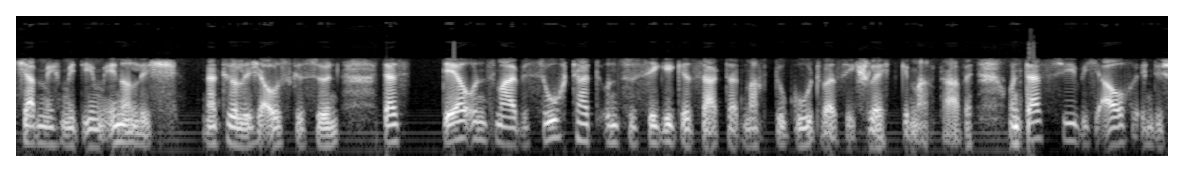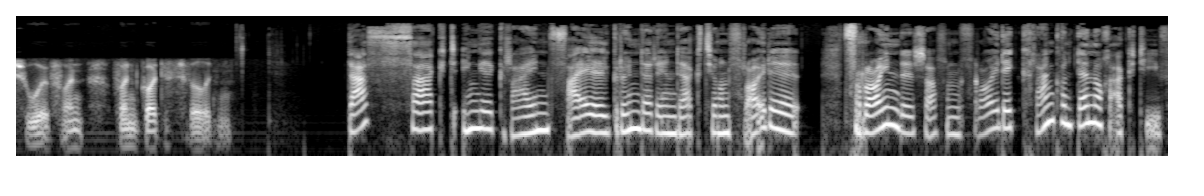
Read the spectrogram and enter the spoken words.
ich habe mich mit ihm innerlich natürlich ausgesöhnt, dass der uns mal besucht hat und zu Siggi gesagt hat, mach du gut, was ich schlecht gemacht habe. Und das schiebe ich auch in die Schuhe von, von Gottes Wirken. Das sagt Inge Grein-Feil, Gründerin der Aktion Freude Freunde schaffen Freude, krank und dennoch aktiv.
